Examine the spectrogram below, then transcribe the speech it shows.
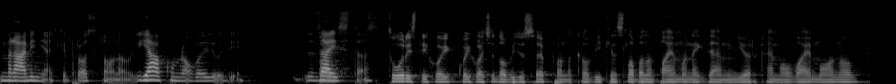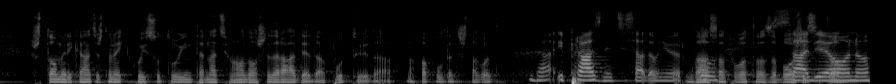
Mravinjak je prosto ono, jako mnogo je ljudi. Zaista. Turisti koji, koji hoće da obiđu sve, pa onda kao vikend slobodan, pa ajmo negde, ajmo New York, ajmo ovo, ajmo ono, što Amerikanci, što neki koji su tu internacionalno došli da rade, da putuju, da na fakultet, šta god. Da, i praznici sada u New Yorku. Da, sad pogotovo za Božić Sad je to. ono,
